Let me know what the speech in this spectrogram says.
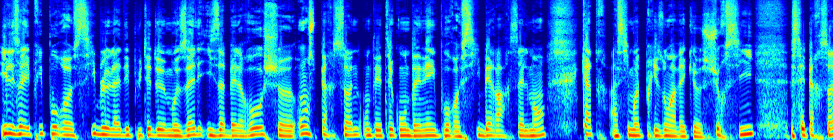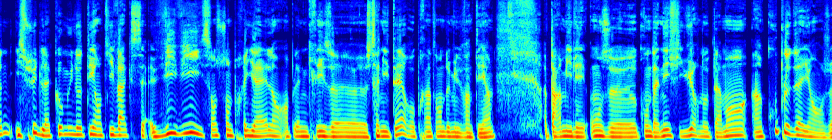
Ils avaient pris pour euh, cible la députée de Moselle, Isabelle Roche. 11 euh, personnes ont été condamnées pour euh, cyberharcèlement. 4 à 6 mois de prison avec sursis. Ces personnes, issues de la communauté anti-vax Vivi, s'en sont pris à elle en pleine crise sanitaire au printemps 2021. Parmi les 11 condamnés figure notamment un couple d'Ayange.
